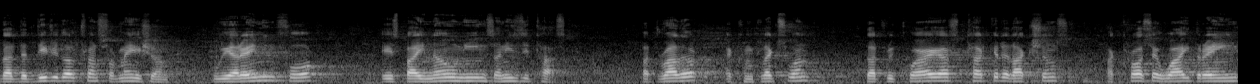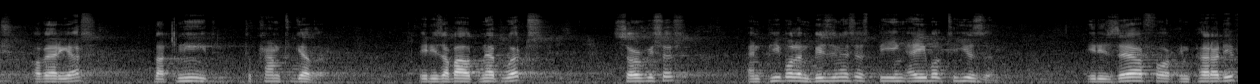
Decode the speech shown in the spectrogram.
that the digital transformation we are aiming for is by no means an easy task, but rather a complex one that requires targeted actions across a wide range of areas that need to come together. It is about networks, services, and people and businesses being able to use them. It is therefore imperative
